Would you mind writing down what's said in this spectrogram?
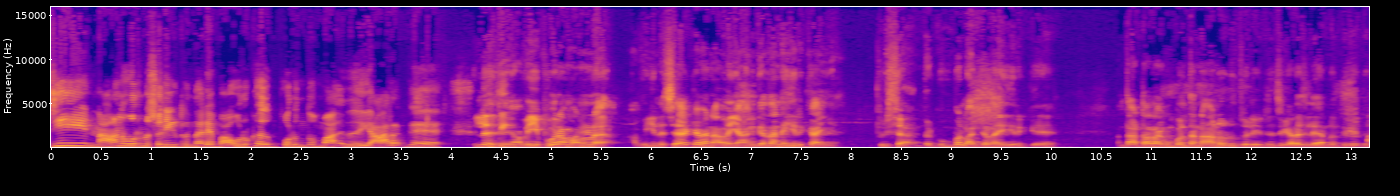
ஜி நானூறுன்னு சொல்லிக்கிட்டு இருந்தாரு இப்போ அவருக்கு அது பொருந்துமா? இது யாருக்கு இல்லை அவங்க பூரா மனநல அவங்கள சேர்க்க வேணாம் அவங்க அங்கே தானே இருக்காங்க. புரியுதா? அந்த கும்பல் அங்கே தான் இருக்குது அந்த அட்டாரா கும்பல் தான் நானூறுன்னு சொல்லிட்டு இருந்துச்சு கடைசியில் இரநூத்தி இருபது.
